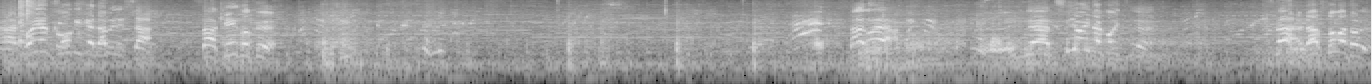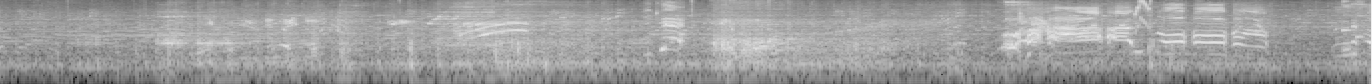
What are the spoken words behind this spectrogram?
あとりあえず攻撃はダメでした。さあ継続。さあどうやいや強いなこいつ。さあラストバトル。いけ。うわーうそうそう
